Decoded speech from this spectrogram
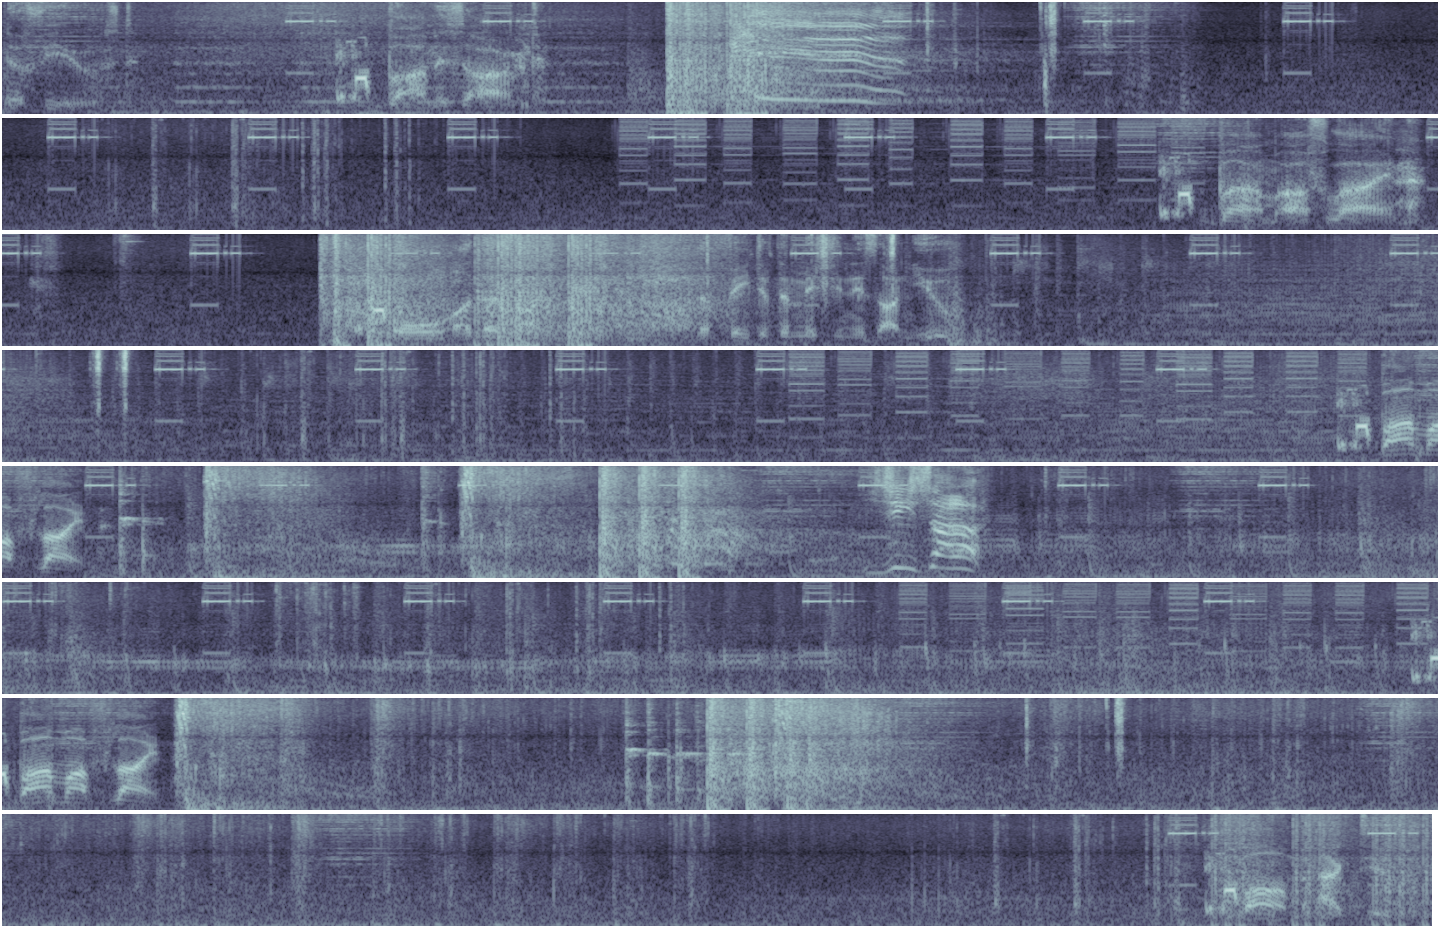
defused. Bomb is armed. Bomb offline. All others are dead. The fate of the mission is on you. Bomb offline. Dis ça là Bomb offline. Bomb active.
